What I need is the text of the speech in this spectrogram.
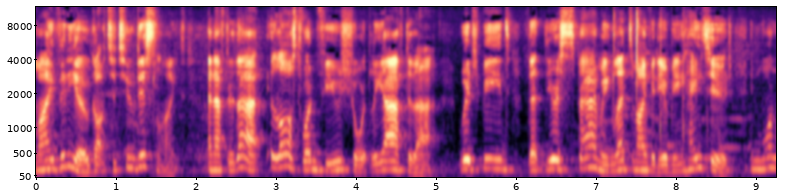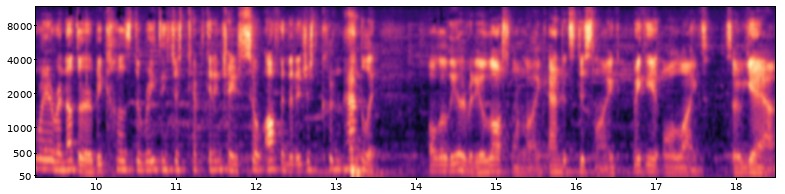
my video got to 2 dislikes, and after that, it lost 1 view shortly after that. Which means that your spamming led to my video being hated, in one way or another, because the ratings just kept getting changed so often that it just couldn't handle it. Although the other video lost 1 like, and its dislike, making it all liked. So yeah.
